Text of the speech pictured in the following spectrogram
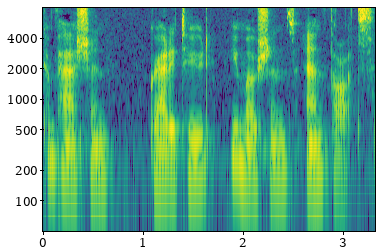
compassion, gratitude, emotions, and thoughts.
